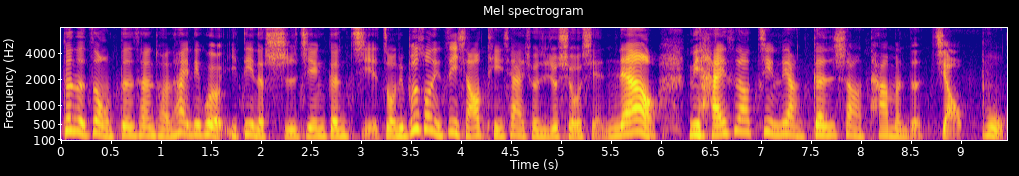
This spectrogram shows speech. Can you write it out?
跟着这种登山团，它一定会有一定的时间跟节奏。你不是说你自己想要停下来休息就休息，no，你还是要尽量跟上他们的脚步。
